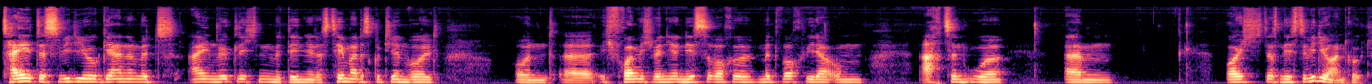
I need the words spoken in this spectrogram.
teilt das Video gerne mit allen möglichen, mit denen ihr das Thema diskutieren wollt. Und äh, ich freue mich, wenn ihr nächste Woche Mittwoch wieder um 18 Uhr ähm, euch das nächste Video anguckt.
